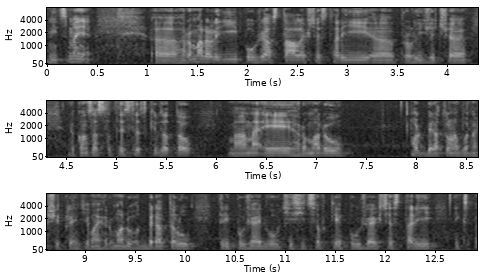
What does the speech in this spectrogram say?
Nicméně, eh, hromada lidí používá stále ještě starý eh, prohlížeče, dokonce statisticky za to máme i hromadu odběratelů, nebo naši klienti mají hromadu odběratelů, kteří používají dvoutisícovky, používají ještě starý XP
